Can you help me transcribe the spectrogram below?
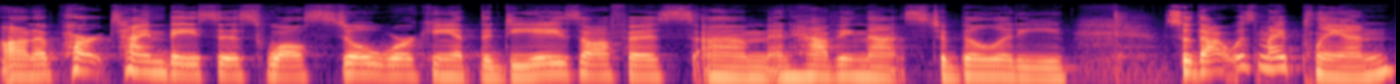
on a part time basis while still working at the DA's office um, and having that stability. So that was my plan.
